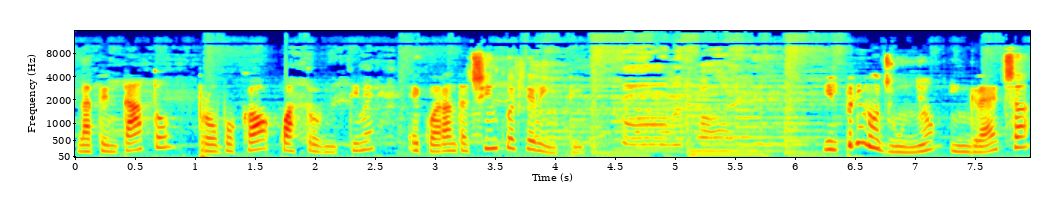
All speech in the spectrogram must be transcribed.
L'attentato provocò 4 vittime e 45 feriti. Il primo giugno, in Grecia,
